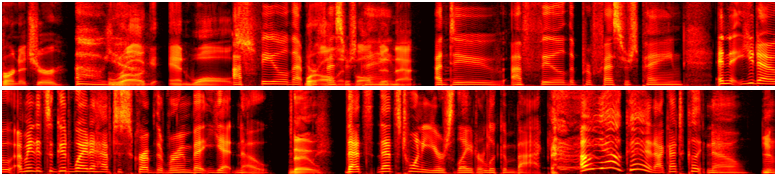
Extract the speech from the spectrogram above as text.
furniture Oh, yeah. rug and walls. I feel that We're all professor's involved pain. in that. I do. I feel the professor's pain. And you know, I mean it's a good way to have to scrub the room, but yet no. No. That's that's 20 years later looking back. oh yeah, good. I got to clean. No. Yeah.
